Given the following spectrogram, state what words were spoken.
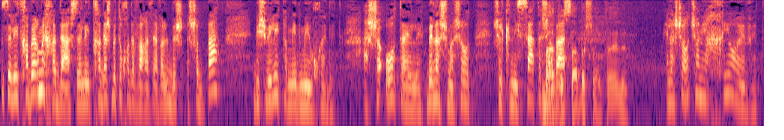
זה להתחבר מחדש, זה להתחדש בתוך הדבר הזה, אבל בש, השבת בשבילי תמיד מיוחדת. השעות האלה, בין השמשות של כניסת מה השבת, את עושה בשעות האלה? אלה השעות שאני הכי אוהבת.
